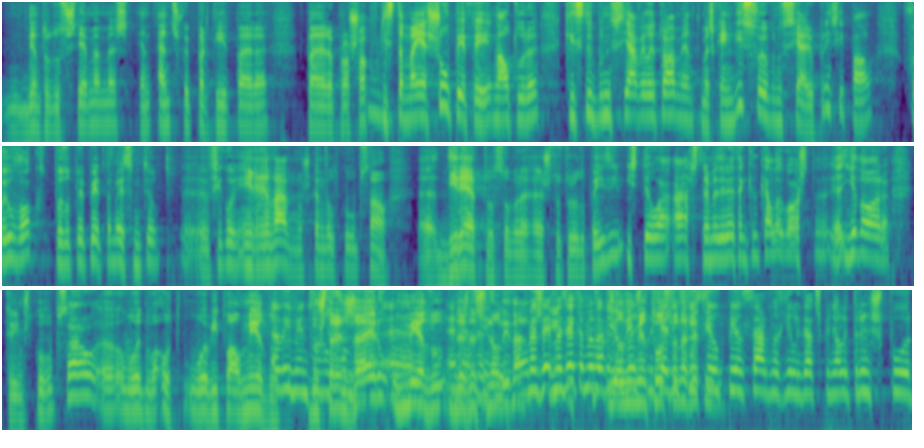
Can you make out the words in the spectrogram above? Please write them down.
dentro do sistema, mas antes foi partir para para, para o choque, porque isso também achou o PP, na altura, que isso lhe beneficiava eleitoralmente. Mas quem disse foi o beneficiário principal foi o Vox. Depois o PP também se meteu, eh, ficou enredado num escândalo de corrupção uh, direto sobre a estrutura do país e isto deu à, à extrema-direita aquilo que ela gosta e adora. Crimes de corrupção, uh, o, o, habitual medo alimentou, do estrangeiro, fundo, o medo das nacionalidades. Mas é, mas é também uma das razões porque é difícil pensar na realidade espanhola e transpor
